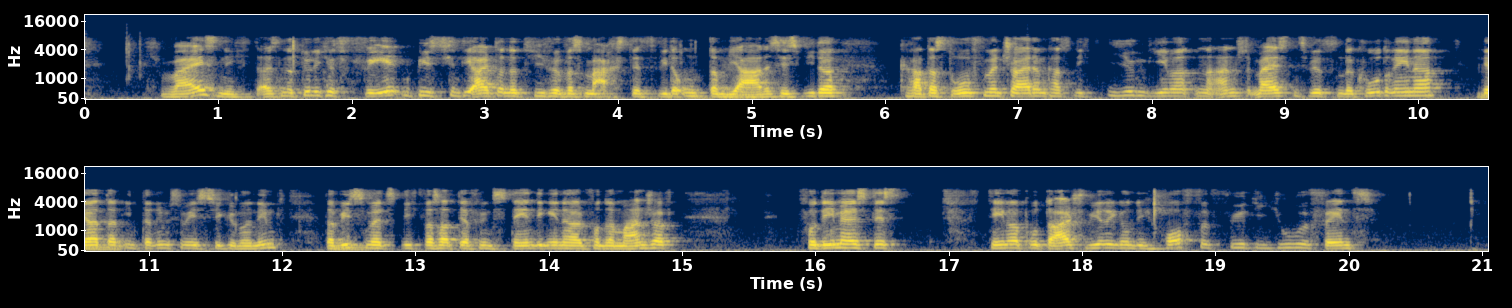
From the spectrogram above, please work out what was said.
ich weiß nicht. Also natürlich, es fehlt ein bisschen die Alternative. Was machst du jetzt wieder unterm Jahr? Das ist wieder Katastrophenentscheidung, kannst nicht irgendjemanden an, meistens wird es dann der Co-Trainer, der mhm. dann interimsmäßig übernimmt. Da wissen wir jetzt nicht, was hat der für ein Standing innerhalb von der Mannschaft. Von dem her ist das Thema brutal schwierig und ich hoffe für die Juve-Fans,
